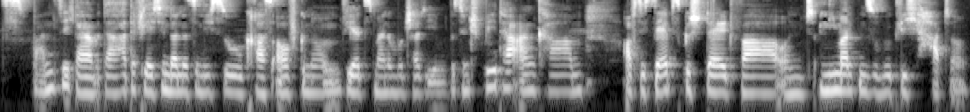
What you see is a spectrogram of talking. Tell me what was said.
20, da, da hat er vielleicht Hindernisse nicht so krass aufgenommen, wie jetzt meine Mutter, die ein bisschen später ankam auf sich selbst gestellt war und niemanden so wirklich hatte.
